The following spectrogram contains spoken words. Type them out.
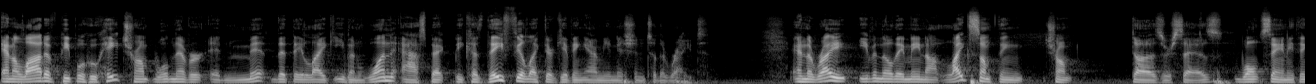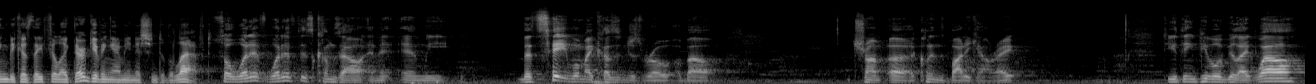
And a lot of people who hate Trump will never admit that they like even one aspect because they feel like they're giving ammunition to the right. And the right, even though they may not like something Trump does or says, won't say anything because they feel like they're giving ammunition to the left. So what if what if this comes out and it, and we let's say what my cousin just wrote about Trump uh, Clinton's body count, right? Do you think people would be like, well,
